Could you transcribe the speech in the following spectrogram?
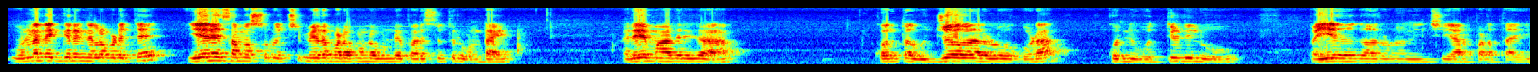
ఉన్న దగ్గర నిలబడితే ఏరే సమస్యలు వచ్చి మీద పడకుండా ఉండే పరిస్థితులు ఉంటాయి. అదే మాదిరిగా కొంత ఉద్యోగాలలో కూడా కొన్ని ఒత్తిడిలు పై అధికారుల నుంచి ఏర్పడతాయి.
